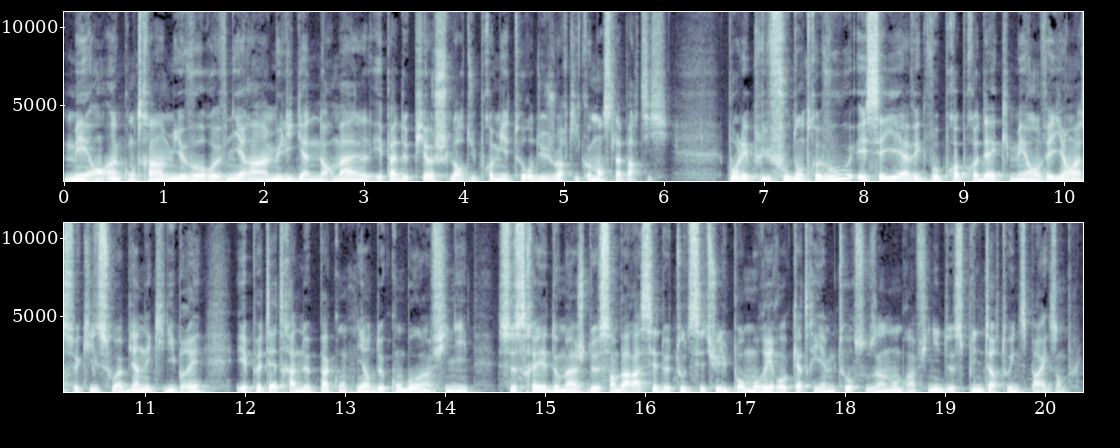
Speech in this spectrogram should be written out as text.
mais en 1 contre 1, mieux vaut revenir à un mulligan normal et pas de pioche lors du premier tour du joueur qui commence la partie. Pour les plus fous d'entre vous, essayez avec vos propres decks, mais en veillant à ce qu'ils soient bien équilibrés, et peut-être à ne pas contenir de combos infinis. Ce serait dommage de s'embarrasser de toutes ces tuiles pour mourir au quatrième tour sous un nombre infini de Splinter Twins par exemple.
